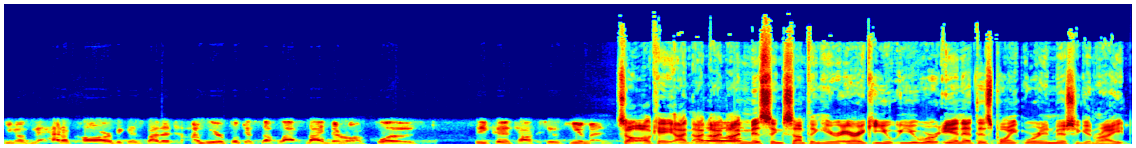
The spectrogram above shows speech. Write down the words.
you know, if they had a car because by the time we were booking stuff last night, they were all closed, so you couldn't talk to a human. So, okay, I'm, I'm, I'm, I'm missing something here, Erik. You you were in at this point. We're in Michigan, right?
